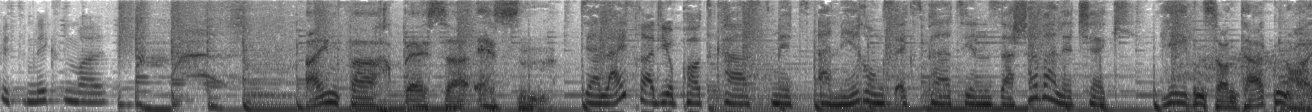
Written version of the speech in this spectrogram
Bis zum nächsten Mal. Einfach besser essen. Der Live-Radio-Podcast mit Ernährungsexpertin Sascha Waleczek. Jeden Sonntag neu.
